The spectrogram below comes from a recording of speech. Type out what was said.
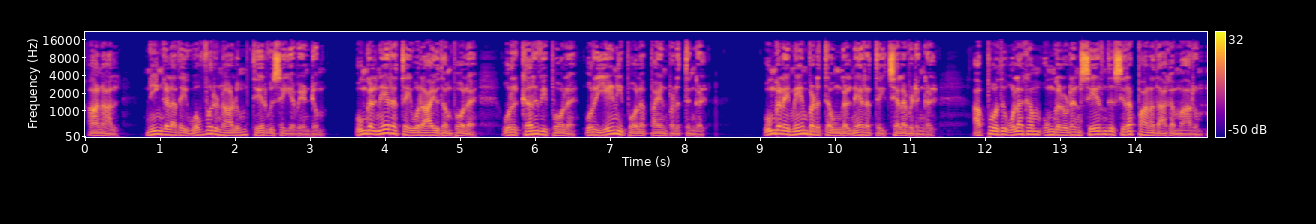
ஆனால் நீங்கள் அதை ஒவ்வொரு நாளும் தேர்வு செய்ய வேண்டும். உங்கள் நேரத்தை ஒரு ஆயுதம் போல ஒரு கருவி போல ஒரு ஏணி போல பயன்படுத்துங்கள். உங்களை மேம்படுத்த உங்கள் நேரத்தை செலவிடுங்கள். அப்போது உலகம் உங்களுடன் சேர்ந்து சிறப்பானதாக மாறும்.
